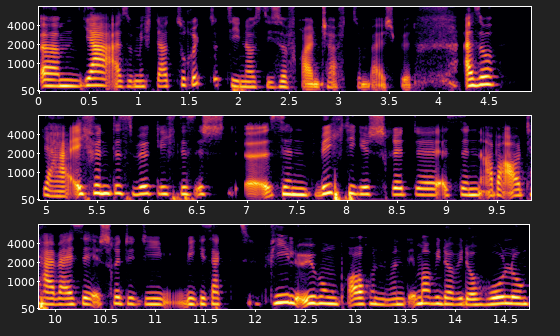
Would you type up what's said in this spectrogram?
ähm, ja, also mich da zurückzuziehen aus dieser Freundschaft zum Beispiel. Also ja, ich finde das wirklich, das ist, äh, sind wichtige Schritte, es sind aber auch teilweise Schritte, die, wie gesagt, viel Übung brauchen und immer wieder Wiederholung.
